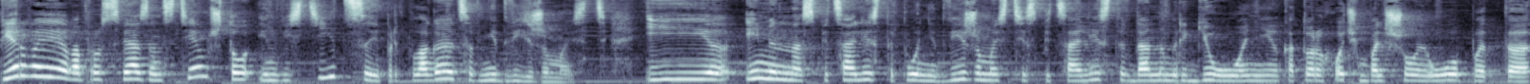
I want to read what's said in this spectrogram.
Первый вопрос связан с тем, что инвестиции предполагаются в недвижимость. И именно специалисты по недвижимости, специалисты в данном регионе, у которых очень большой опыт э,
